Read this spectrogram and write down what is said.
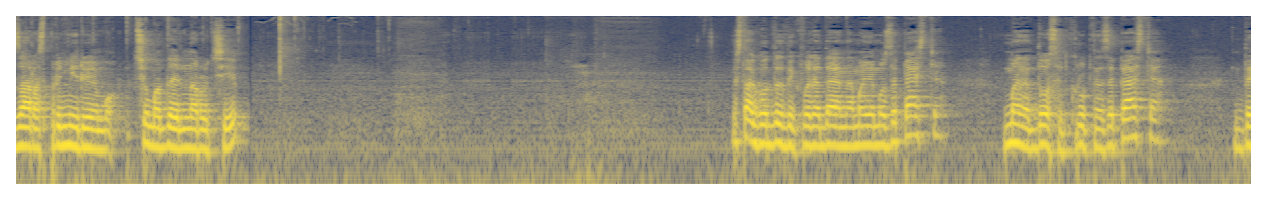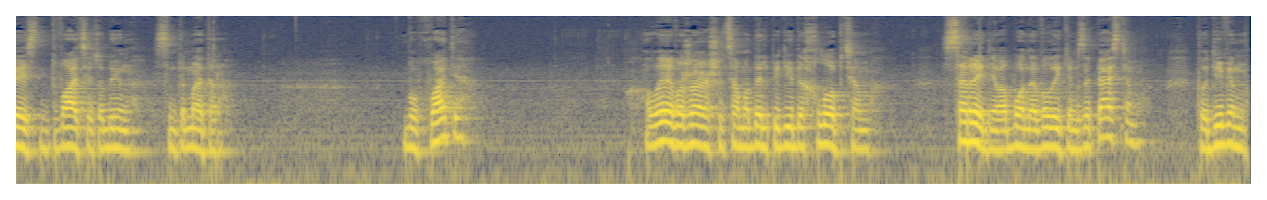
Зараз примірюємо цю модель на руці. Ось так годинник виглядає на моєму запясті. У мене досить крупне запястя, десь 21 см в обхваті. Але я вважаю, що ця модель підійде хлопцям середнім або невеликим запястям, тоді він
